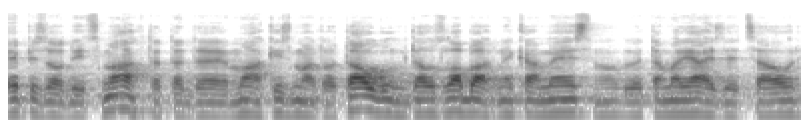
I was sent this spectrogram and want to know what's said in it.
epizodītas māca. Tad, tad eh, māca izmantot augumu daudz labāk nekā mēs. Nu, tam arī jāiziet cauri.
